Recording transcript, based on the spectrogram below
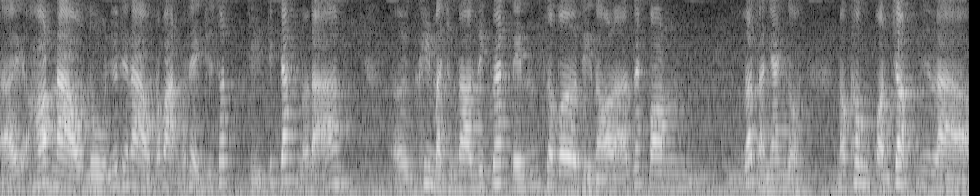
Đấy, hot nào dù như thế nào các bạn có thể truy xuất thì tích tắc nó đã ờ, khi mà chúng ta di quét đến server thì nó đã respawn rất là nhanh rồi nó không còn chậm như là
